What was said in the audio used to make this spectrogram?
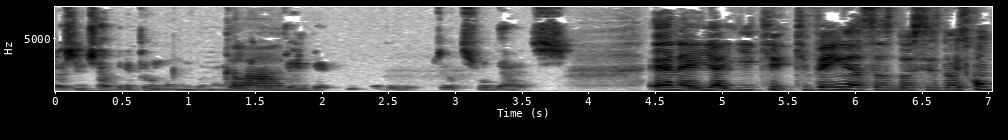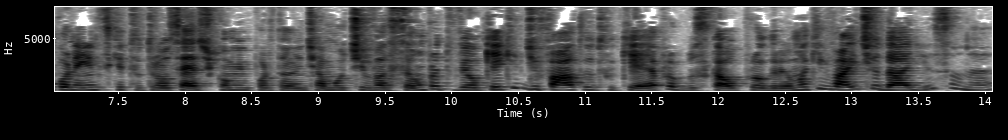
a gente abrir para o mundo, né? Claro. Vem de outros lugares. É, né? E aí que, que vem essas dois, esses dois componentes que tu trouxeste como importante, a motivação para tu ver o que, que de fato tu quer para buscar o programa que vai te dar isso, né?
